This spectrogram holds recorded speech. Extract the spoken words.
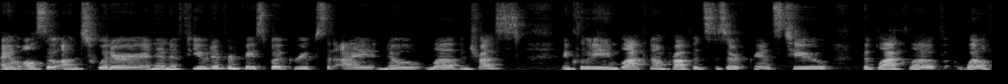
I am also on Twitter and in a few different Facebook groups that I know, love, and trust, including Black Nonprofits Deserve Grants Too, the Black Love Wealth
